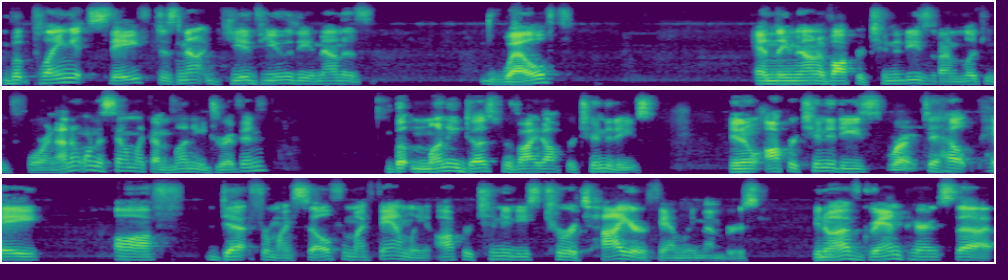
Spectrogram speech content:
But playing it safe does not give you the amount of wealth and the amount of opportunities that I'm looking for. And I don't want to sound like I'm money driven, but money does provide opportunities. You know, opportunities Right. to help pay off debt for myself and my family, opportunities to retire family members. You know, I have grandparents that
